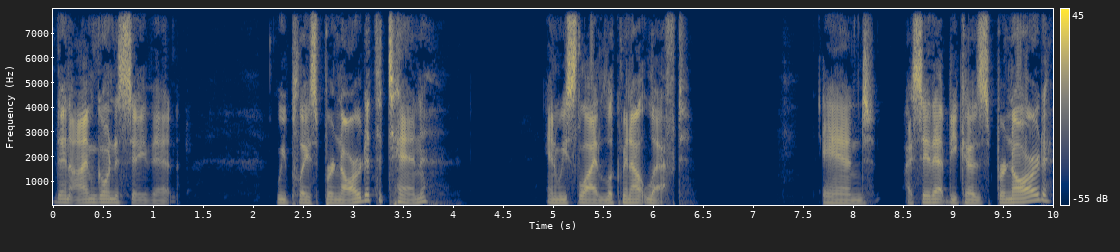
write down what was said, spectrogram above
then I'm going to say that we place Bernard at the 10 and we slide Lookman out left. And I say that because Bernard,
